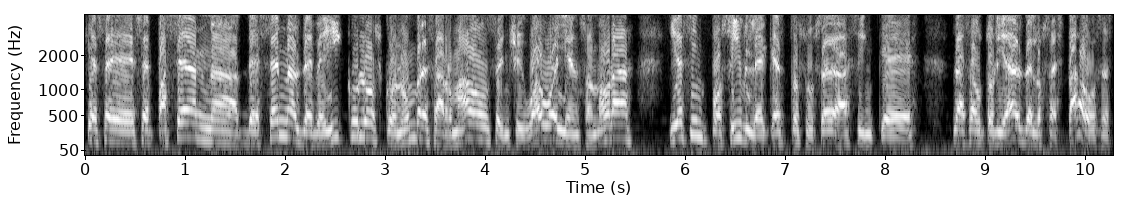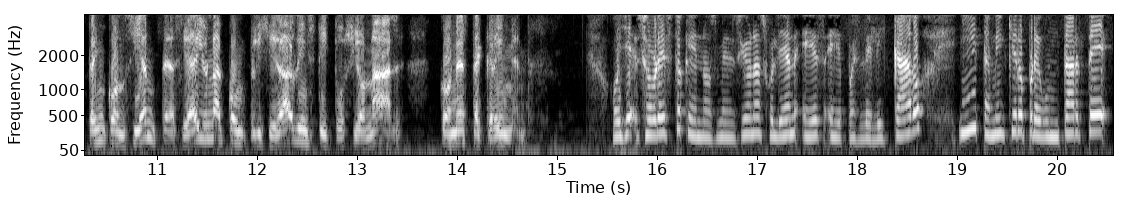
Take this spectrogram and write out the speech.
que se, se pasean uh, decenas de vehículos con hombres armados en Chihuahua y en Sonora y es imposible que esto suceda sin que las autoridades de los estados estén conscientes y hay una complicidad institucional con este crimen. Oye, sobre esto que nos mencionas, Julián, es eh, pues delicado y también quiero preguntarte,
